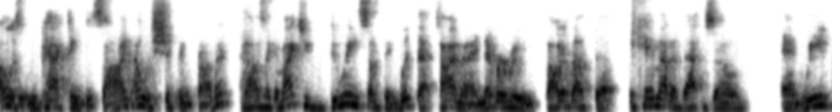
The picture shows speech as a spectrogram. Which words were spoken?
I was impacting design. I was shipping product. And I was like, I'm actually doing something with that time. And I never really thought about that. It came out of that zone. And we've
